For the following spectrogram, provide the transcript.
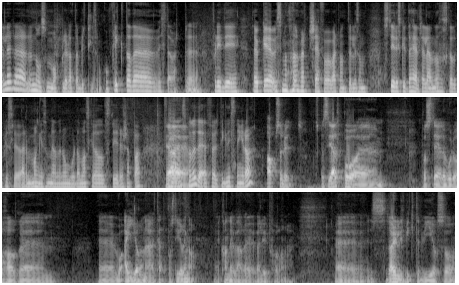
eller er det noen som opplever at det har blitt liksom konflikt av det? Hvis det har vært eh, Fordi de, det er jo ikke Hvis man har vært sjef og vært vant til å liksom styre skuta helt alene, så skal det plutselig være mange som mener noe om hvordan man skal styre sjappa. Ja, ja, Eh. Så kan jo det føre til gnisninger òg. Absolutt. Spesielt på, eh, på steder hvor du har eh, eh, Hvor eieren er tett på styringa, kan det være veldig utfordrende. Eh, så da er det litt viktig at vi også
